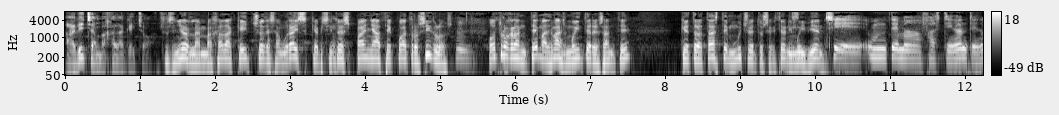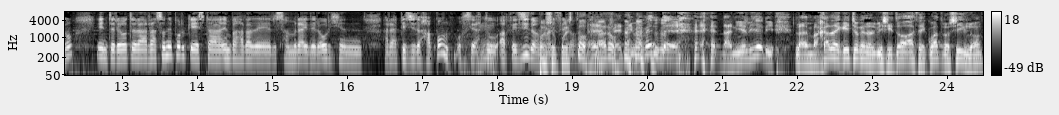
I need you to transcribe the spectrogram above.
a dicha embajada Keicho. Sí, señor, la embajada Keicho de Samuráis que visitó España hace cuatro siglos. Otro gran tema, además, muy interesante, que trataste mucho en tu sección y muy bien. Sí, un tema fascinante, ¿no? Entre otras razones porque esta embajada del samurái del origen al apellido Japón, o sea, tu apellido. Por Marcelo. supuesto, claro. Efectivamente, Daniel Ieri. La embajada de Queicho que nos visitó hace cuatro siglos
